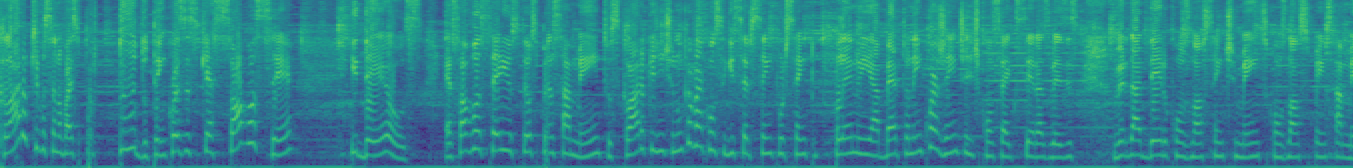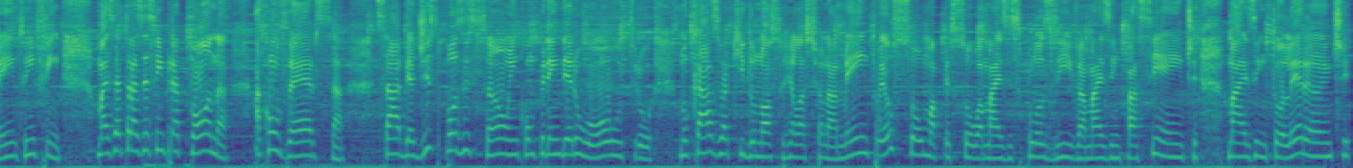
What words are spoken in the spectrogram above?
Claro que você não vai expor tudo, tem coisas que é só você e Deus. É só você e os teus pensamentos. Claro que a gente nunca vai conseguir ser 100% pleno e aberto, nem com a gente a gente consegue ser, às vezes, verdadeiro com os nossos sentimentos, com os nossos pensamentos, enfim. Mas é trazer sempre à tona a conversa, sabe? A disposição em compreender o outro. No caso aqui do nosso relacionamento, eu sou uma pessoa mais explosiva, mais impaciente, mais intolerante.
